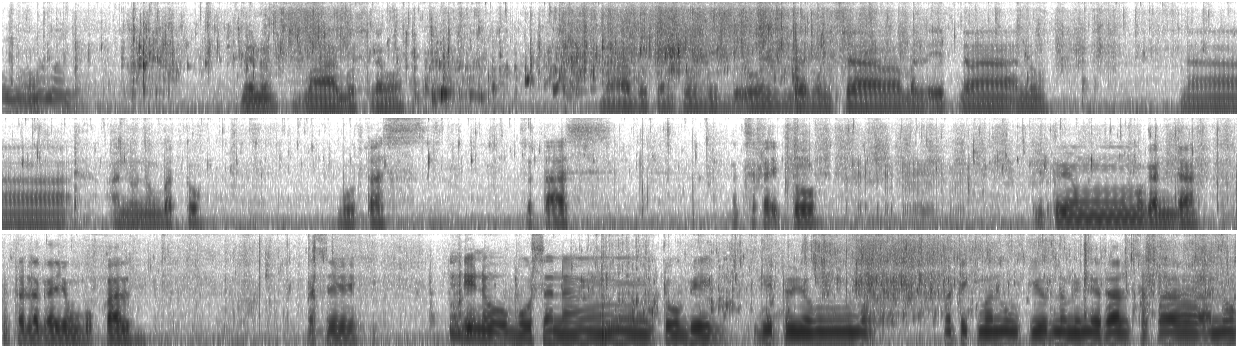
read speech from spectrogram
Ano naman? Yan o, maagos lang o. Maagos ang tubig doon galing sa maliit na ano na ano ng bato. Butas sa taas. At saka ito ito yung maganda. Ito talaga yung bukal. Kasi hindi nauubusan ng tubig. Dito yung matikman mong pure na mineral saka ano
